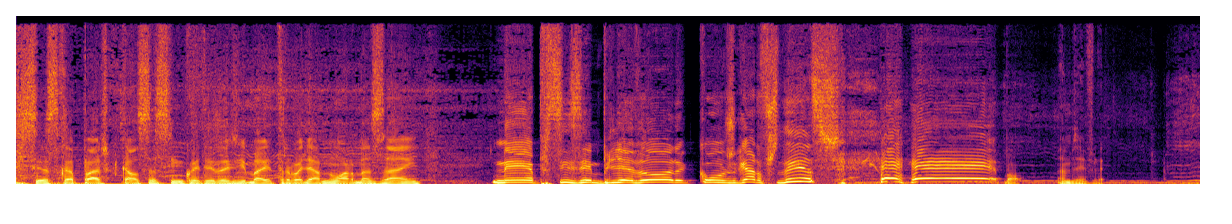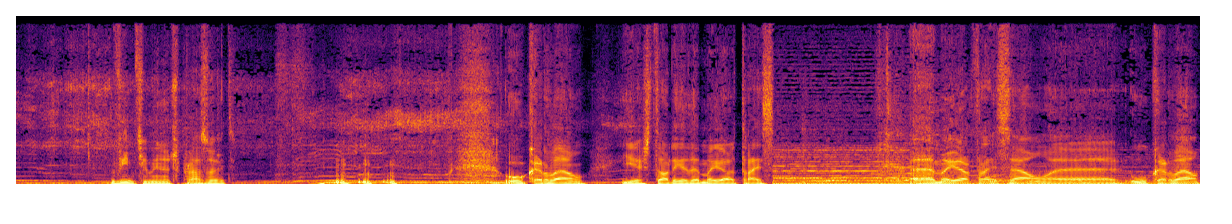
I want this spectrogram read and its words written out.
se esse rapaz que calça 52,5 trabalhar num armazém, nem é preciso empilhador com os garfos desses. Bom, vamos em frente. 21 minutos para as 8. o Carlão e a história da maior traição. A maior traição, eh, o Carlão,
